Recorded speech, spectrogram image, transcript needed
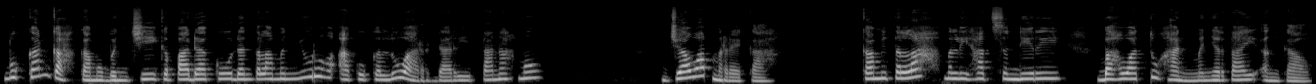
Bukankah kamu benci kepadaku dan telah menyuruh aku keluar dari tanahmu? Jawab mereka, kami telah melihat sendiri bahwa Tuhan menyertai engkau.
